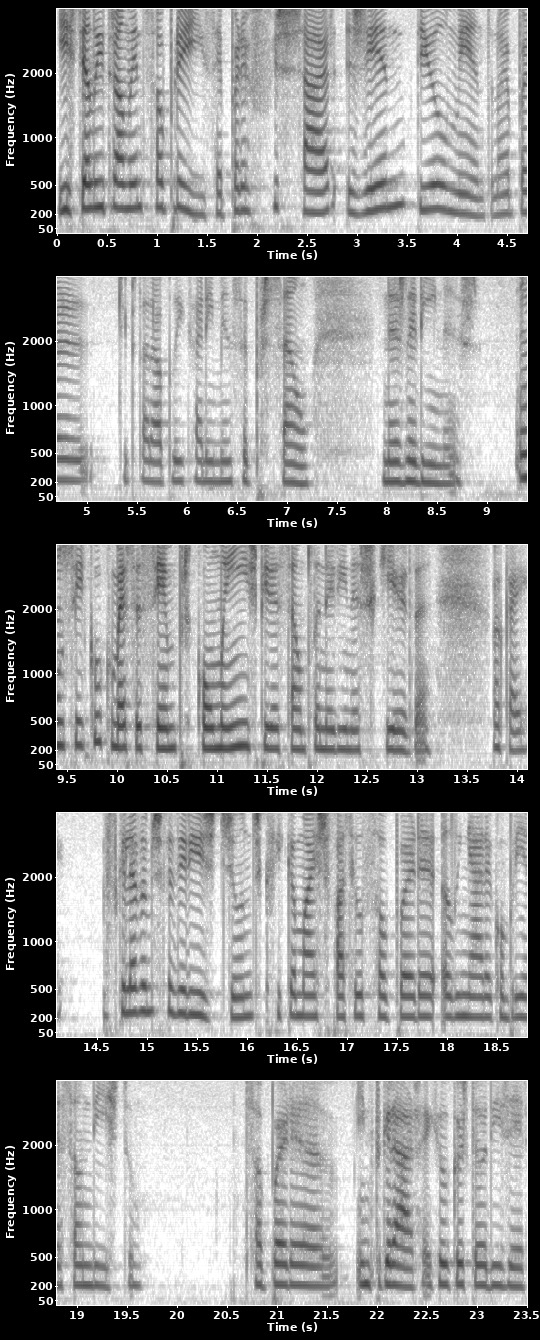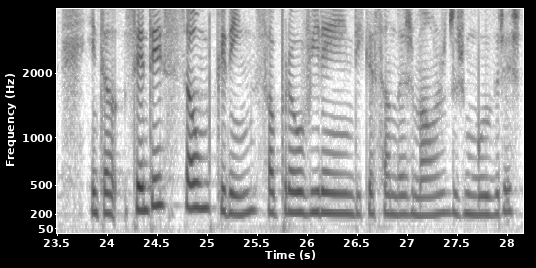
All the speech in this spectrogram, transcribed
Isto é literalmente só para isso, é para fechar gentilmente, não é para tipo estar a aplicar imensa pressão nas narinas. Um ciclo começa sempre com uma inspiração pela narina esquerda. Ok, se calhar vamos fazer isto juntos, que fica mais fácil só para alinhar a compreensão disto. Só para integrar aquilo que eu estou a dizer. Então, sentem-se só um bocadinho, só para ouvirem a indicação das mãos, dos mudras,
